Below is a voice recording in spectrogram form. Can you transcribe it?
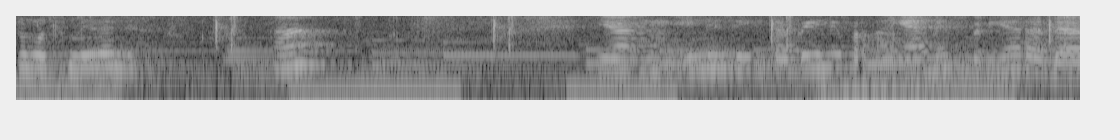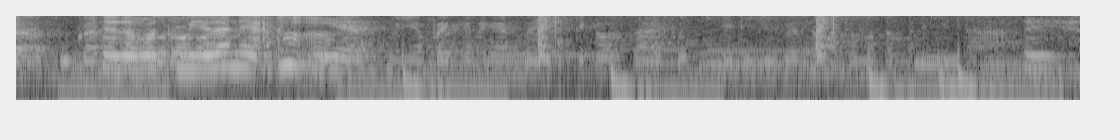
Nomor 9 ya? Hah? yang ini sih tapi ini pertanyaannya sebenarnya rada bukan Yang nomor sembilan ya? Mm-mm. iya menyampaikan dengan baik ketika usaha itu terjadi juga sama teman-teman kita iya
